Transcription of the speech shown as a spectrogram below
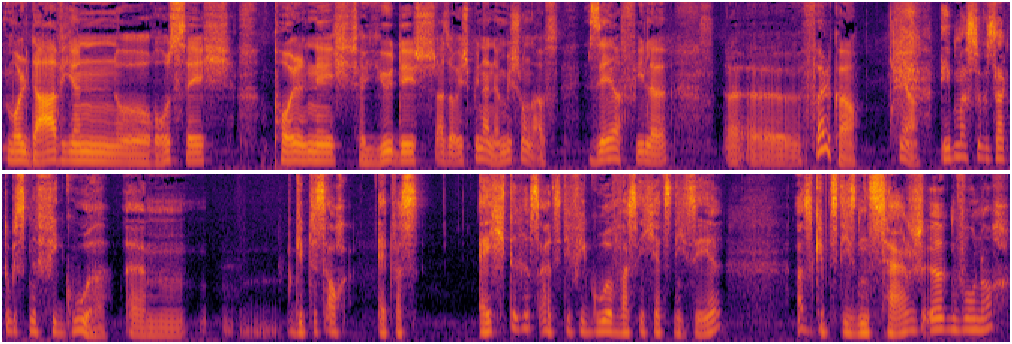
Moldawien, Russisch, Polnisch, Jüdisch. Also ich bin eine Mischung aus sehr viele äh, Völker. Ja. Eben hast du gesagt, du bist eine Figur. Ähm, gibt es auch etwas Echteres als die Figur, was ich jetzt nicht sehe? Also gibt es diesen Serge irgendwo noch?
